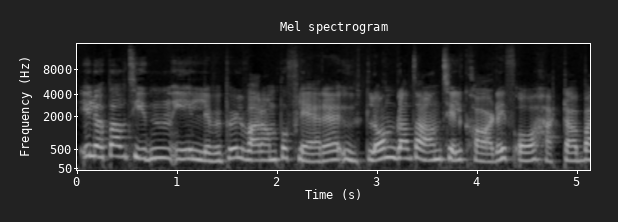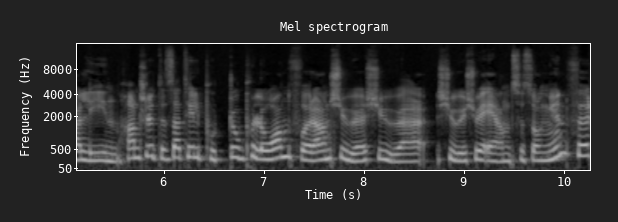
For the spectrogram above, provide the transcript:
I løpet av tiden i Liverpool var han på flere utlån, bl.a. til Cardiff og Hertha Berlin. Han sluttet seg til Porto på lån foran 2020-2021-sesongen, før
